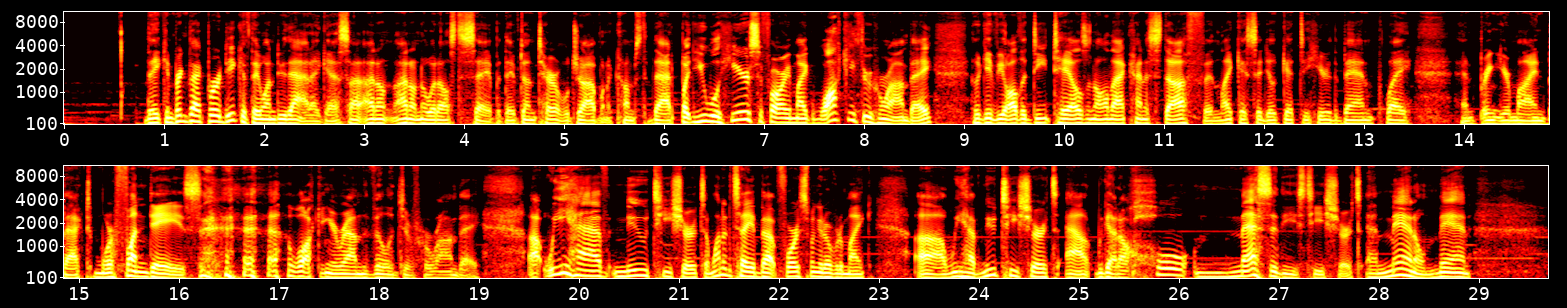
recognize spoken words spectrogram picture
they can bring back Burudika if they want to do that. I guess I, I, don't I don't know what else to say, but they've done a terrible job when it comes to that. But you will hear Safari Mike walk you through Harambe. He'll give you all the details and all that kind of stuff. And like I said, you'll get to hear the band play and bring your mind back to more fun days walking around the village of Harambe. Uh, we have new T-shirts. I wanted to tell you about before I swing it over to Mike. Uh, we have new T-shirts out. We got a whole mess of these T-shirts, and man, oh man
